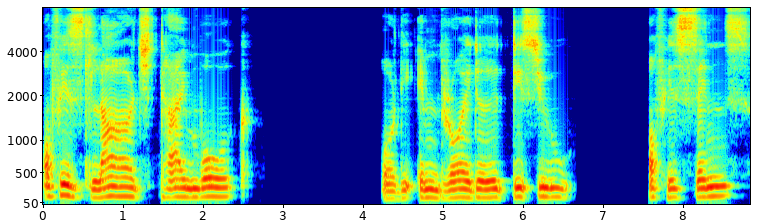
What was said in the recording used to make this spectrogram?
of his large time work, or the embroidered tissue of his sins.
